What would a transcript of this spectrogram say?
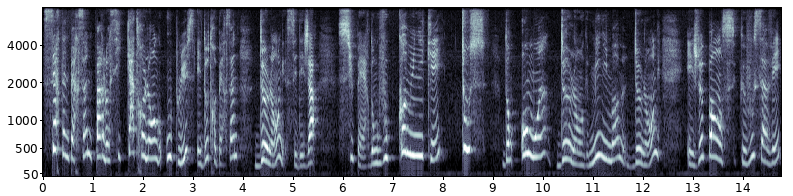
Certaines personnes parlent aussi quatre langues ou plus et d'autres personnes deux langues. C'est déjà super. Donc, vous communiquez tous dans au moins deux langues, minimum deux langues. Et je pense que vous savez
